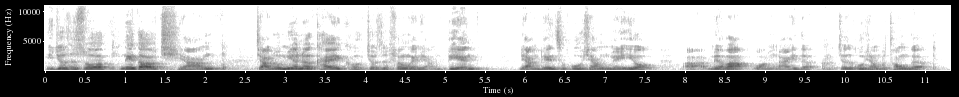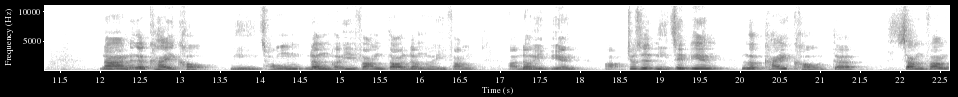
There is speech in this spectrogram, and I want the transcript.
也就是说，那道墙假如没有那个开口，就是分为两边，两边是互相没有啊，没有办法往来的，就是互相不通的。那那个开口。你从任何一方到任何一方啊，任何一边啊，就是你这边那个开口的上方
